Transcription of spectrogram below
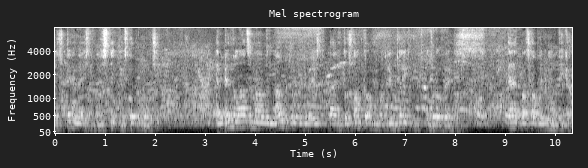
als penningmeester van de Stichting Sportpromotie. En ik ben de laatste maanden nauw betrokken geweest bij de totstandkoming van de nieuwe kledingsponsorovereenkomst. En het maatschappelijke doel KIKA.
